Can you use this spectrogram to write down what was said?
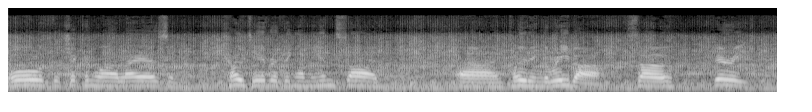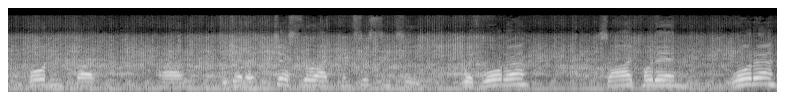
all of the chicken wire layers and coat everything on the inside, uh, including the rebar. So very important, but um, to get it just the right consistency with water. So I put in water,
